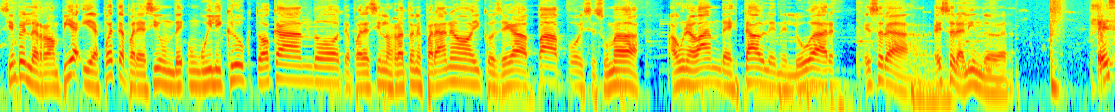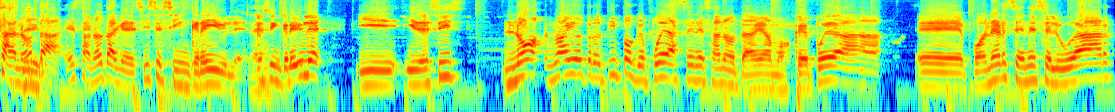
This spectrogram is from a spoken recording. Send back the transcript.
siempre le rompía y después te aparecía un, de- un Willy Crook tocando, te aparecían los ratones paranoicos, llegaba Papo y se sumaba a una banda estable en el lugar. Eso era, eso era lindo de ver. Esa nota, esa nota que decís es increíble. Sí. Es increíble y, y decís, no, no hay otro tipo que pueda hacer esa nota, digamos, que pueda eh, ponerse en ese lugar,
